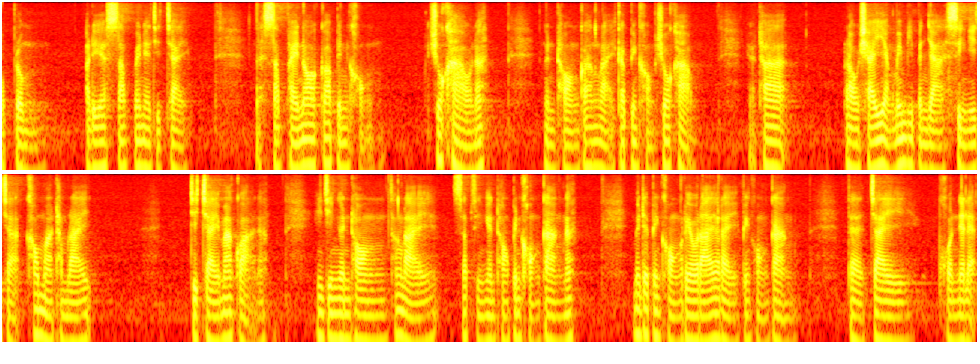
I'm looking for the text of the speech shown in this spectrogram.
อบรมอริยทรัพย์ไว้ในจิตใจทรัพย์ภายนอกก็เป็นของชั่วคราวนะ เงินทองก็ทั้งหลายก็เป็นของชั่วคราว ถ้าเราใช้อย่างไม่มีปัญญาสิ่งนี้จะเข้ามาทำร้ายจิตใจมากกว่านะ จริงๆ เงินทองทั้งหลายทรัพย์สินเงินทองเป็นของกลางนะ ไม่ได้เป็นของเร็วร้ายอะไรเป็นของกลาง แต่ใจคนนี่แหละ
